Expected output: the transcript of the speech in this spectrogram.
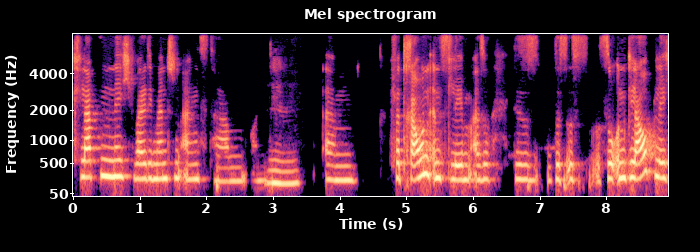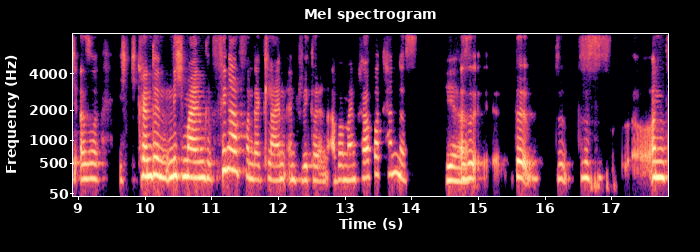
klappen nicht, weil die Menschen Angst haben. Und mhm. ähm, Vertrauen ins Leben, also dieses, das ist so unglaublich. Also ich könnte nicht meinen Finger von der Kleinen entwickeln, aber mein Körper kann das. Ja. Also äh, das, und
